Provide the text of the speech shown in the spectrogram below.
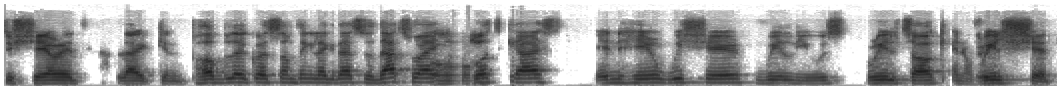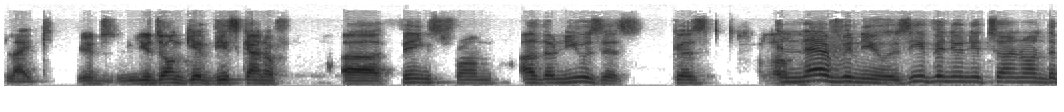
to share it like in public or something like that. So that's why oh. podcast in here we share real news, real talk, and real shit. Like you, you don't get these kind of uh, things from other newses because in every news, even when you turn on the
